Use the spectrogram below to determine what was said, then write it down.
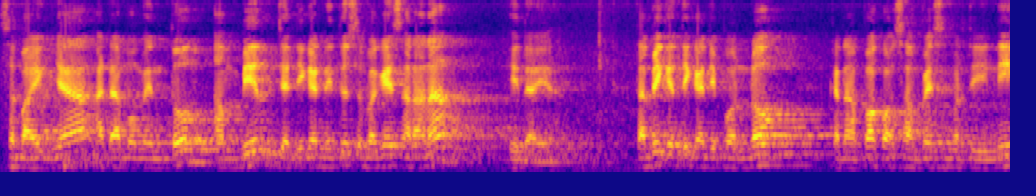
Sebaiknya ada momentum, ambil, jadikan itu sebagai sarana hidayah. Tapi ketika di pondok, kenapa kok sampai seperti ini?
